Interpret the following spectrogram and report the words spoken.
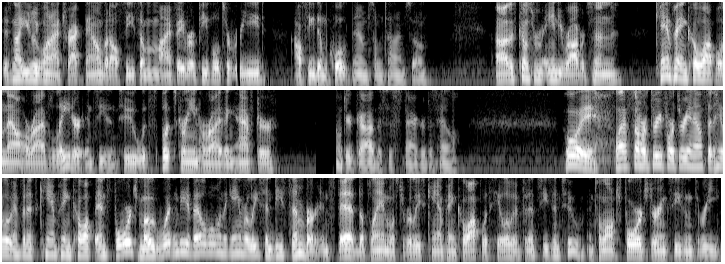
It's not usually one I track down, but I'll see some of my favorite people to read. I'll see them quote them sometimes. So, uh, this comes from Andy Robinson. Campaign co-op will now arrive later in season two, with split screen arriving after. Oh dear God, this is staggered as hell. Boy, last summer 343 announced that Halo Infinite's campaign co-op and Forge mode wouldn't be available when the game released in December. Instead, the plan was to release campaign co-op with Halo Infinite Season 2 and to launch Forge during Season 3.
